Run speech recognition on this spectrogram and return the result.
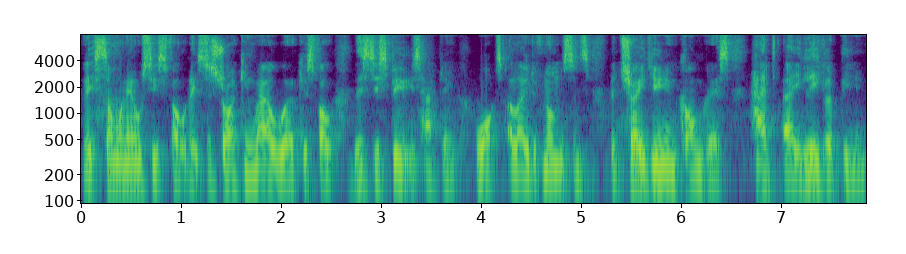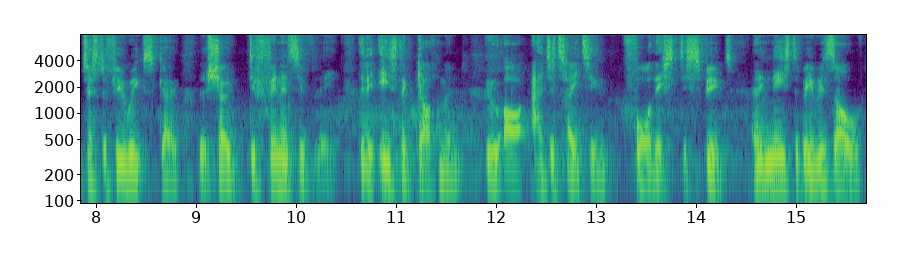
that it's someone else's fault, it's the striking rail workers' fault this dispute is happening, what a load of nonsense. The Trade Union Congress had a legal opinion just a few weeks ago that showed definitively that it is the government who are agitating for this dispute. And it needs to be resolved.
